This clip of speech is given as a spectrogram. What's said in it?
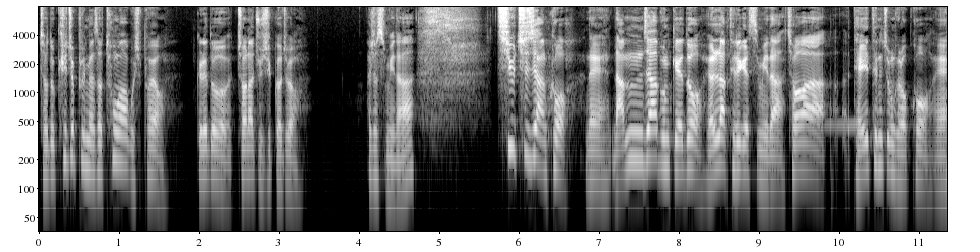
저도 퀴즈 풀면서 통화하고 싶어요. 그래도 전화 주실 거죠? 하셨습니다. 치우치지 않고, 네, 남자분께도 연락드리겠습니다. 저와 데이트는 좀 그렇고, 예,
